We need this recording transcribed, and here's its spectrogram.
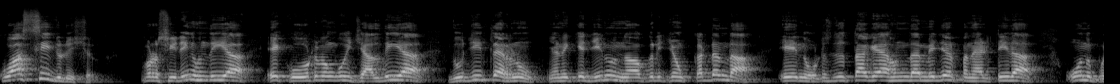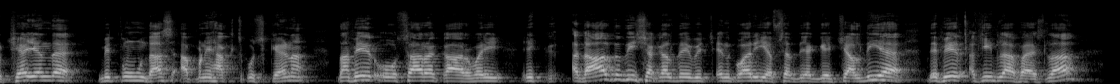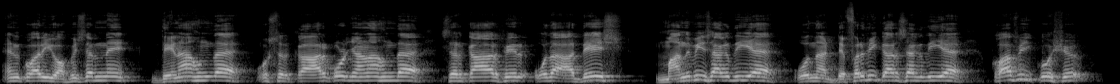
quasi judicial proceeding ਹੁੰਦੀ ਆ। ਇਹ ਕੋਰਟ ਵਾਂਗੂ ਹੀ ਚੱਲਦੀ ਆ। ਦੂਜੀ ਧਿਰ ਨੂੰ, ਯਾਨੀ ਕਿ ਜਿਹਨੂੰ ਨੌਕਰੀ ਚੋਂ ਕੱਢਣ ਦਾ ਇਹ ਨੋਟਿਸ ਦਿੱਤਾ ਗਿਆ ਹੁੰਦਾ ਮੇਜਰ ਪੈਨਲਟੀ ਦਾ, ਉਹਨੂੰ ਪੁੱਛਿਆ ਜਾਂਦਾ ਵੀ ਤੂੰ ਦੱਸ ਆਪਣੇ ਹੱਕ 'ਚ ਕੁਝ ਕਹਿਣਾ। ਤਾਂ ਫਿਰ ਉਹ ਸਾਰਾ ਕਾਰਵਾਈ ਇੱਕ ਅਦਾਲਤ ਦੀ ਸ਼ਕਲ ਦੇ ਵਿੱਚ ਇਨਕੁਆਰੀ ਅਫਸਰ ਦੇ ਅੱਗੇ ਚੱਲਦੀ ਹੈ ਤੇ ਫਿਰ ਅਖੀਰਲਾ ਫੈਸਲਾ ਇਨਕੁਆਰੀ ਆਫੀਸਰ ਨੇ ਦੇਣਾ ਹੁੰਦਾ ਹੈ ਉਹ ਸਰਕਾਰ ਕੋਲ ਜਾਣਾ ਹੁੰਦਾ ਹੈ ਸਰਕਾਰ ਫਿਰ ਉਹਦਾ ਆਦੇਸ਼ ਮੰਨ ਵੀ ਸਕਦੀ ਹੈ ਉਹਨਾਂ ਡਿਫਰ ਵੀ ਕਰ ਸਕਦੀ ਹੈ ਕਾਫੀ ਕੁਝ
